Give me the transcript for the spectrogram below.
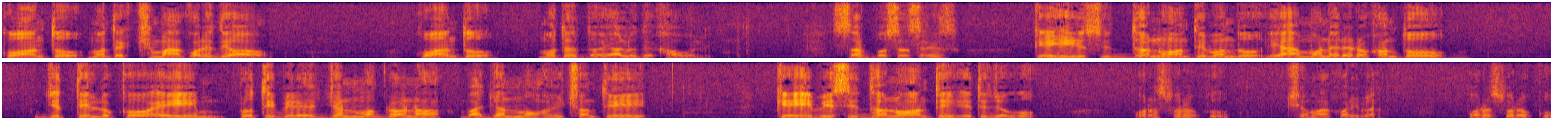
କୁହନ୍ତୁ ମୋତେ କ୍ଷମା କରିଦିଅ। କୁହନ୍ତୁ ମୋତେ ଦୟାଳୁ ଦେଖାଅ ବୋଲି। ସର୍ବଶେଷରେ କେହି ସିଦ୍ଧ ନୁହନ୍ତି ବନ୍ଧୁ ଏହା ମନରେ ରଖନ୍ତୁ। ଯେତେ ଲୋକ ଏହି ପୃଥିବୀରେ ଜନ୍ମଗ୍ରହଣ ବା ଜନ୍ମ ହୋଇଛନ୍ତି କେହି ବି ସିଦ୍ଧ ନୁହନ୍ତି। ଏଥିଯୋଗୁଁ ପରସ୍ପରକୁ କ୍ଷମା କରିବା ପରସ୍ପରକୁ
